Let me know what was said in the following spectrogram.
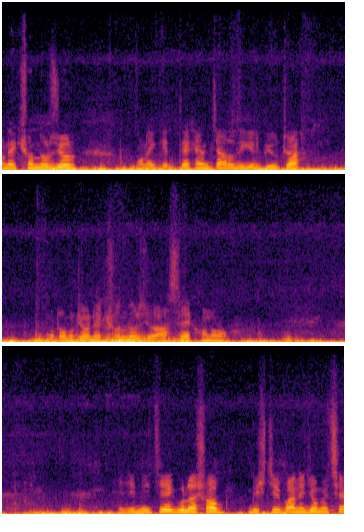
অনেক সৌন্দর্য, অনেক দেখেন চারদিকের ভিউটা মোটামুটি অনেক সৌন্দর্য আছে এখনও এই যে নিচে এগুলা সব বৃষ্টির পানি জমেছে।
